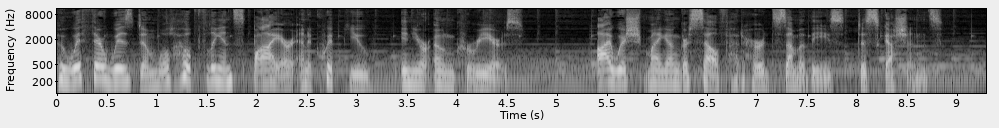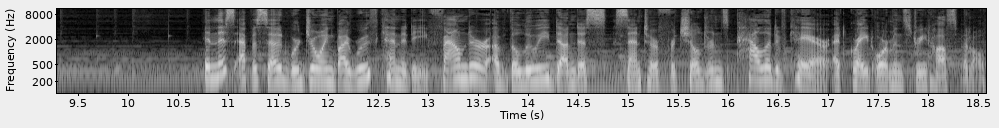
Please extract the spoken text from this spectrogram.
who, with their wisdom, will hopefully inspire and equip you in your own careers. I wish my younger self had heard some of these discussions. In this episode, we're joined by Ruth Kennedy, founder of the Louis Dundas Center for Children's Palliative Care at Great Ormond Street Hospital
